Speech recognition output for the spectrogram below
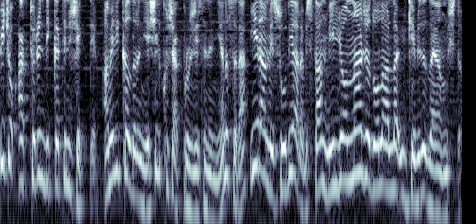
birçok aktörün dikkatini çekti. Amerikalıların Yeşil Kuşak projesinin yanı sıra İran ve Suudi Arabistan milyonlarca dolarla ülkemize dayanmıştı.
